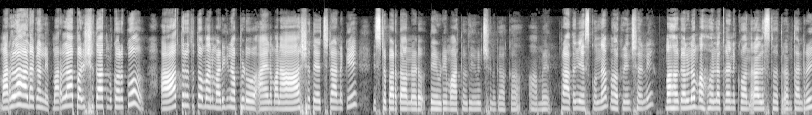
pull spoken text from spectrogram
మరలా అడగండి మరలా పరిశుద్ధాత్మ కొరకు ఆతృతతో మనం అడిగినప్పుడు ఆయన మన ఆశ తీర్చడానికి ఇష్టపడతా ఉన్నాడు. దేవుడి మాటలు దీవించునుగాక. ఆమె ప్రార్థన చేసుకుందాం. మోకరించండి. మహాగణన మహోన్నతానికి వందనాలు స్తోత్రం తండ్రి.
